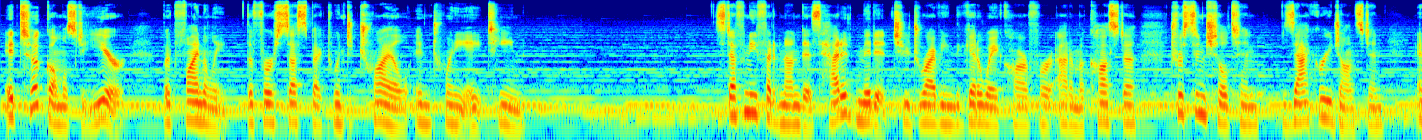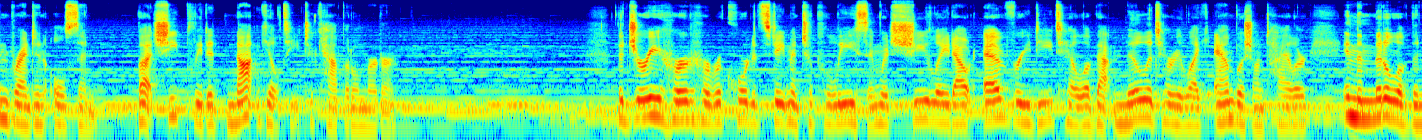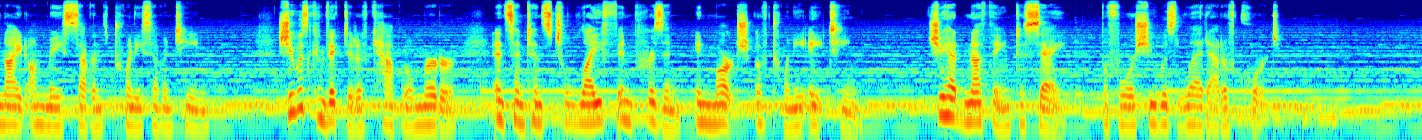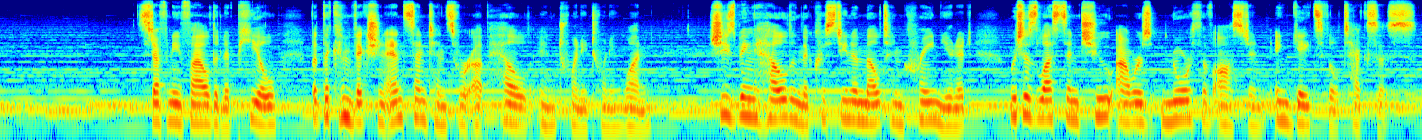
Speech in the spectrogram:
It took almost a year, but finally, the first suspect went to trial in 2018. Stephanie Fernandez had admitted to driving the getaway car for Adam Acosta, Tristan Chilton, Zachary Johnston, and Brandon Olson, but she pleaded not guilty to capital murder. The jury heard her recorded statement to police in which she laid out every detail of that military like ambush on Tyler in the middle of the night on May 7, 2017. She was convicted of capital murder and sentenced to life in prison in March of 2018. She had nothing to say before she was led out of court. Stephanie filed an appeal, but the conviction and sentence were upheld in 2021. She's being held in the Christina Melton Crain Unit, which is less than two hours north of Austin in Gatesville, Texas.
